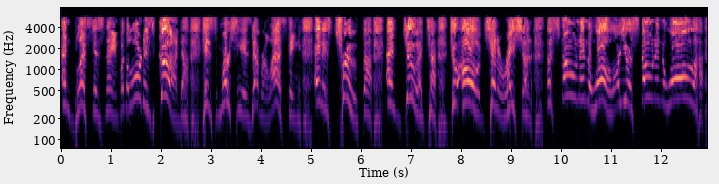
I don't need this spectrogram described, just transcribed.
and bless his name. For the Lord is good. His mercy is everlasting and his truth and do it to all generation. The stone in the wall wall? Are you a stone in the wall?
